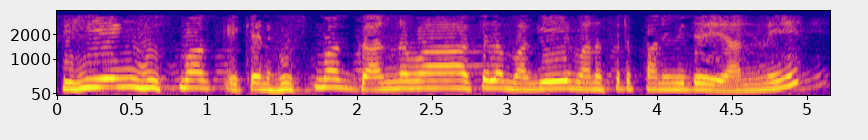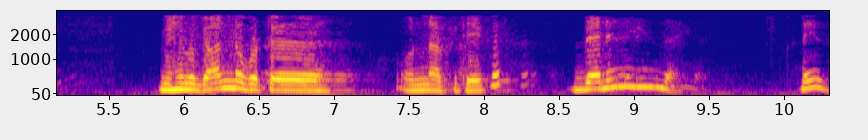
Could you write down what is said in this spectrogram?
සිහියෙන් හුස්මක් ඒ කියන්නේ හුස්මක් ගන්නවා කියලා මගේ මනසට පණිවිඩය යන්නේ මෙහෙම ගන්නකොට ඔන්න අපිට ඒක දැනෙන හින්දායි. නේද?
